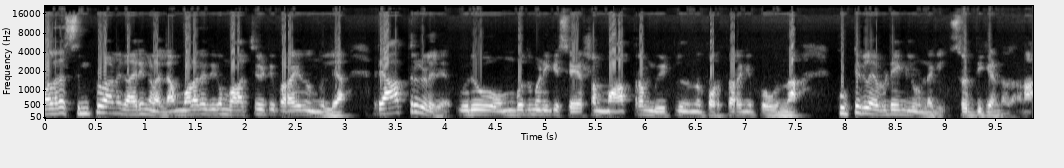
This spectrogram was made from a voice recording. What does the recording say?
വളരെ സിമ്പിൾ ആണ് കാര്യങ്ങളെല്ലാം. വളരെയധികം വളച്ചുകെട്ടി പറയുന്നൊന്നുമില്ല. രാത്രികളിൽ ഒരു ഒമ്പത് മണിക്ക് ശേഷം മാത്രം വീട്ടിൽ നിന്ന് പുറത്തിറങ്ങി പോകുന്ന കുട്ടികൾ എവിടെയെങ്കിലും ഉണ്ടെങ്കിൽ ശ്രദ്ധിക്കേണ്ടതാണ്.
